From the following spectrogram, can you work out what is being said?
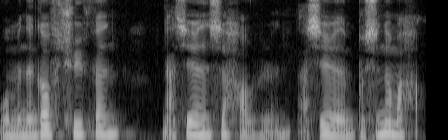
我们能够区分哪些人是好人，哪些人不是那么好，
